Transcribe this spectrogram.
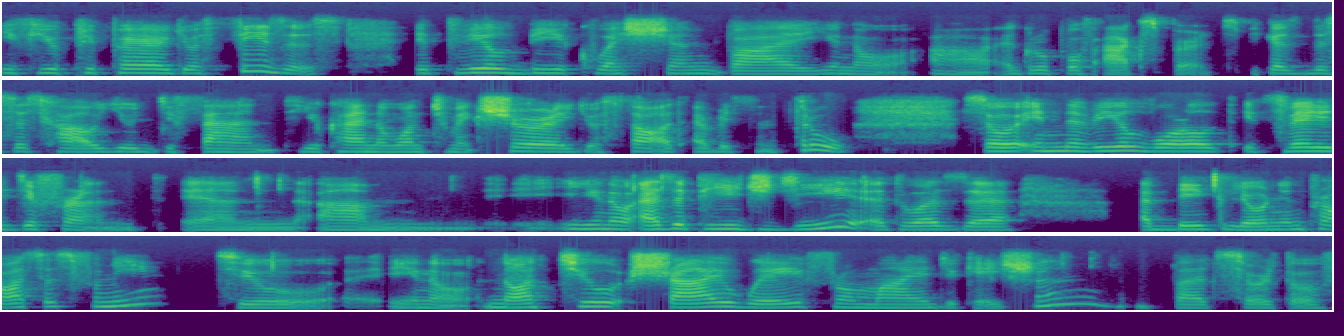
If you prepare your thesis, it will be questioned by, you know, uh, a group of experts because this is how you defend. You kind of want to make sure you thought everything through. So in the real world, it's very different. And um, you know, as a PhD, it was a a big learning process for me to you know not to shy away from my education but sort of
